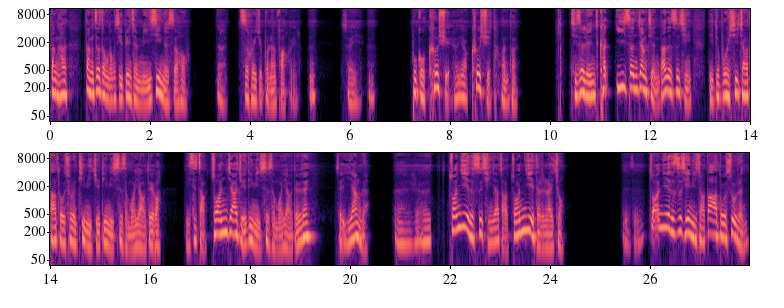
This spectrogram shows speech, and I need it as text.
当他当这种东西变成迷信的时候，啊，智慧就不能发挥了。嗯，所以，嗯，不够科学，要科学判断。其实连看医生这样简单的事情，你都不会去教大多数人替你决定你是什么药，对吧？你是找专家决定你是什么药，对不对？是一样的，嗯，专业的事情要找专业的人来做，专业的事情你找大多数人，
